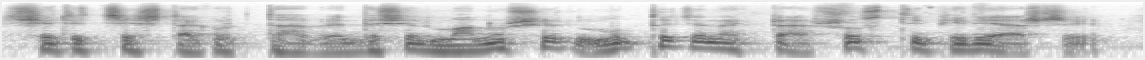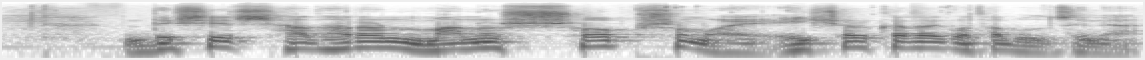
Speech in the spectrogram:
সেটির চেষ্টা করতে হবে। দেশের মানুষের মধ্যে যেন একটা স্বস্তি ফিরে আসে। দেশের সাধারণ মানুষ সব সময়, এই সরকারের কথা বলছি না,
